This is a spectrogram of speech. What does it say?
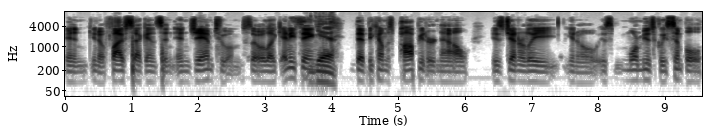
in you know five seconds and, and jam to them. So like anything yeah. that becomes popular now is generally you know is more musically simple,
